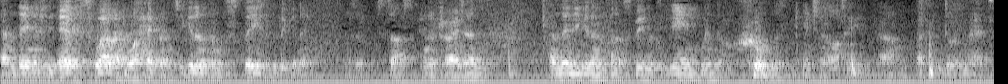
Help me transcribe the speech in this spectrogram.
and then if you add swelling, what happens? You get infinite speed at the beginning as it starts to penetrate in, and then you get infinite speed at the end when the, whew, this dimensionality um, basically doing that.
